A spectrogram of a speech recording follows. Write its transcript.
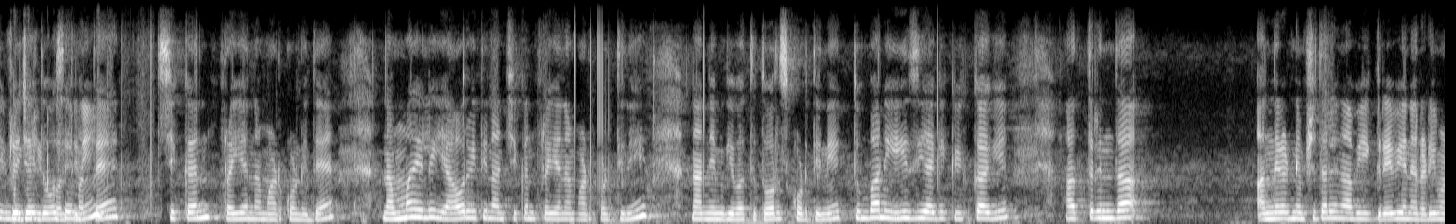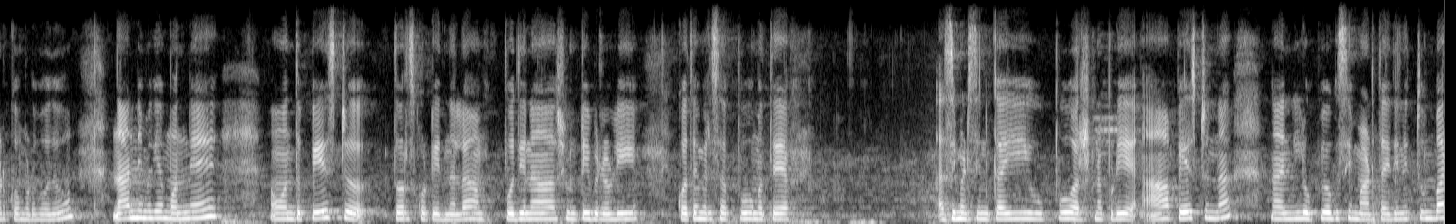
ತಿಂಡಿ ದೋಸೆ ಮತ್ತು ಚಿಕನ್ ಫ್ರೈಯನ್ನು ಮಾಡ್ಕೊಂಡಿದ್ದೆ. ನಮ್ಮನೇಲಿ ಯಾವ ರೀತಿ ನಾನು ಚಿಕನ್ ಫ್ರೈಯನ್ನು ಮಾಡ್ಕೊಳ್ತೀನಿ ನಾನು ನಿಮ್ಗೆ ಇವತ್ತು ತೋರಿಸ್ಕೊಡ್ತೀನಿ. ತುಂಬಾ ಈಸಿಯಾಗಿ ಕ್ವಿಕ್ಕಾಗಿ ಹತ್ತರಿಂದ ಹನ್ನೆರಡು ನಿಮಿಷದಲ್ಲಿ ನಾವು ಈ ಗ್ರೇವಿಯನ್ನು ರೆಡಿ ಮಾಡ್ಕೊಂಬಿಡ್ಬೋದು. ನಾನು ನಿಮಗೆ ಮೊನ್ನೆ ಒಂದು ಪೇಸ್ಟ್ ತೋರಿಸ್ಕೊಟ್ಟಿದ್ನಲ್ಲ, ಪುದೀನ, ಶುಂಠಿ, ಬೆಳ್ಳುಳ್ಳಿ, ಕೊತ್ತಂಬರಿ ಸೊಪ್ಪು ಮತ್ತು ಹಸಿಮೆಣಸಿನ್ಕಾಯಿ ಉಪ್ಪು ಅರಿಶಿನ ಪುಡಿ ಆ ಪೇಸ್ಟನ್ನು ನಾನಿಲ್ಲಿ ಉಪಯೋಗಿಸಿ ಮಾಡ್ತಾಯಿದ್ದೀನಿ ತುಂಬಾ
